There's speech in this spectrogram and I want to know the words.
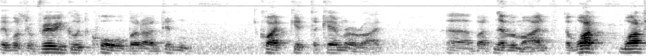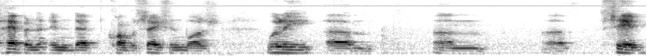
it was a very good call, but I didn't quite get the camera right. Uh, but never mind. What what happened in that conversation was Willie um, um, uh, said,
